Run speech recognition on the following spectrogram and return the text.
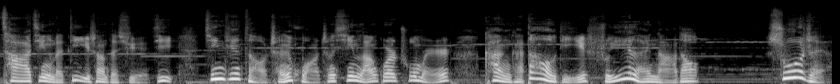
擦净了地上的血迹。今天早晨谎称新郎官出门，看看到底谁来拿刀。说着呀，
